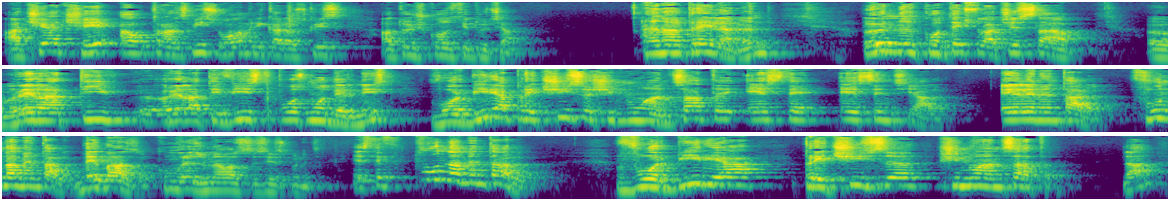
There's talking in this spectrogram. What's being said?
a ceea ce au transmis oamenii care au scris atunci Constituția. În al treilea rând, în contextul acesta uh, relativ, uh, relativist, postmodernist, vorbirea precisă și nuanțată este esențială, elementară, fundamentală, de bază, cum rezumeau să se spuneți. Este fundamentală. Vorbirea precisă și nuanțată. Da?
